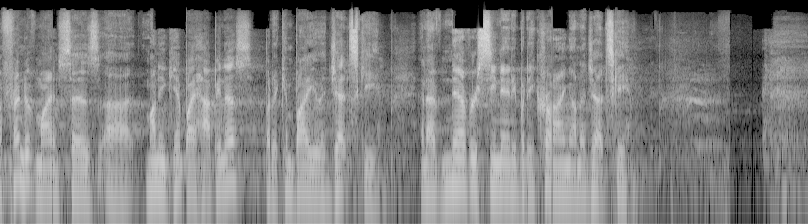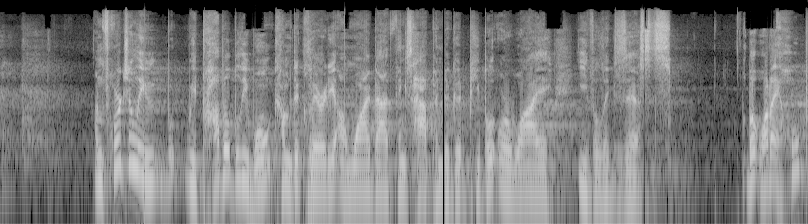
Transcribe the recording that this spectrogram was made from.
A friend of mine says uh, money can't buy happiness, but it can buy you a jet ski. And I've never seen anybody crying on a jet ski. Unfortunately, we probably won't come to clarity on why bad things happen to good people or why evil exists. But what I hope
